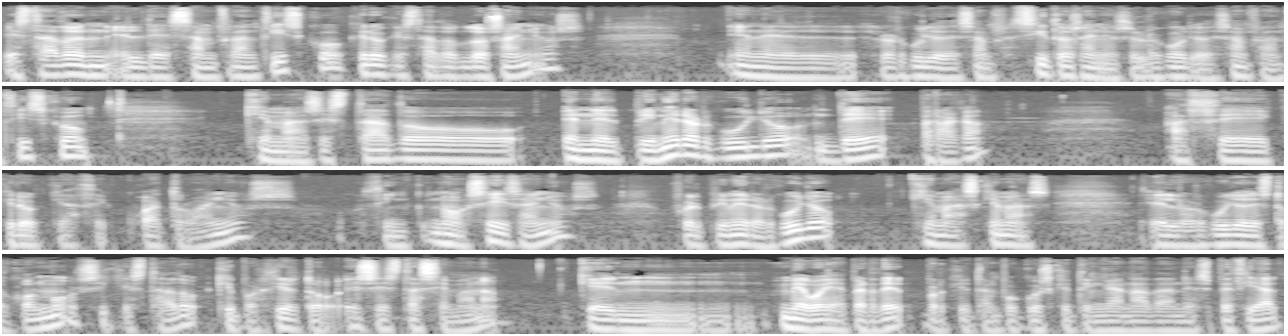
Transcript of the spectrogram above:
He estado en el de San Francisco, creo que he estado dos años en el, el orgullo de San Francisco, sí, dos años el orgullo de San Francisco. ¿Qué más? He estado en el primer orgullo de Praga, hace, creo que hace cuatro años, cinco, no, seis años, fue el primer orgullo. ¿Qué más? ¿Qué más? El orgullo de Estocolmo, sí que he estado, que por cierto es esta semana, que me voy a perder porque tampoco es que tenga nada en especial.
